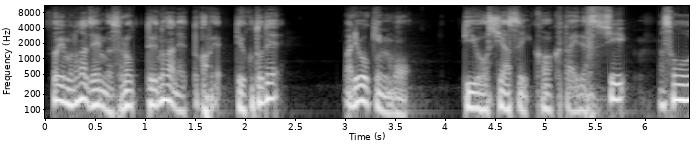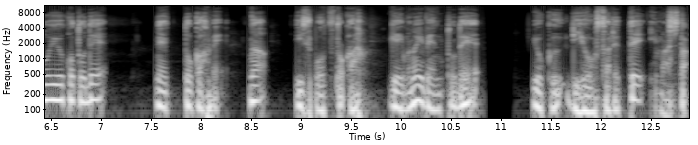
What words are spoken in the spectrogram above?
そういうものが全部揃ってるのがネットカフェっていうことで、まあ、料金も利用しやすい価格帯ですし、そういうことでネットカフェが e スポーツとかゲームのイベントでよく利用されていました。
